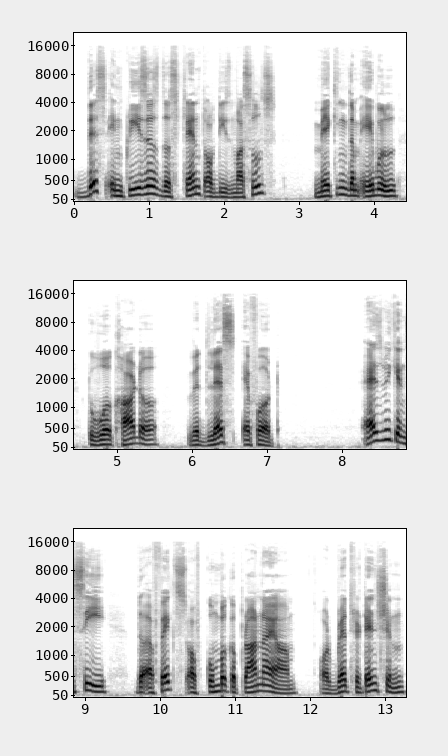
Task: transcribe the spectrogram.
This increases the strength of these muscles making them able to work harder with less effort. As we can see, the effects of Kumbhaka Pranayam or breath retention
